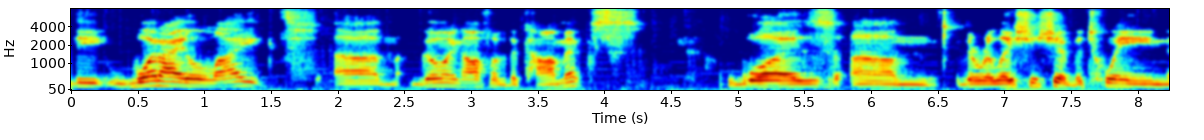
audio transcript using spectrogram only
the what I liked um, going off of the comics was um, the relationship between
